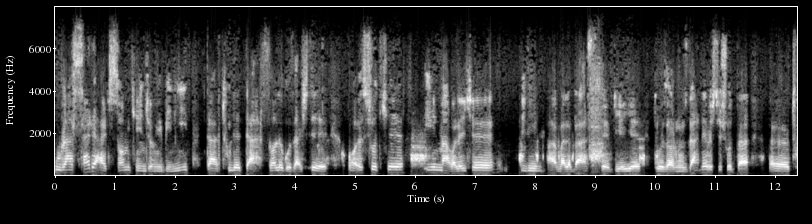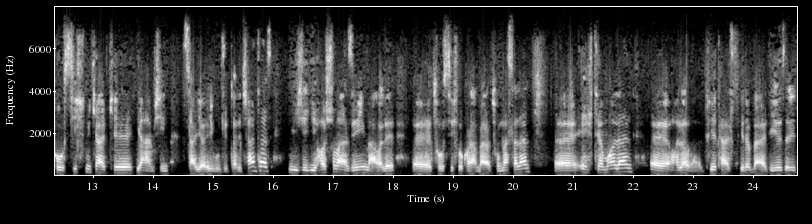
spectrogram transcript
رصد اجسامی که اینجا می‌بینید در طول ده سال گذشته باعث شد که این مقاله که دیدیم اول بحث فوریه 2019 نوشته شد و توصیف می‌کرد که یه همچین سیاره وجود داره. چند تا از ویژگی هاش رو من از این مقاله توصیف بکنم براتون. مثلا احتمالا حالا توی تصویر بعدی بذارید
